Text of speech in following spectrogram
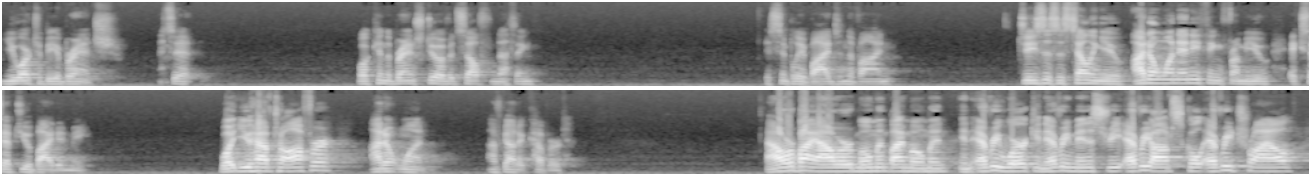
You are to be a branch. That's it. What can the branch do of itself? Nothing. It simply abides in the vine. Jesus is telling you, I don't want anything from you except you abide in me. What you have to offer, I don't want. I've got it covered hour by hour, moment by moment, in every work, in every ministry, every obstacle, every trial,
